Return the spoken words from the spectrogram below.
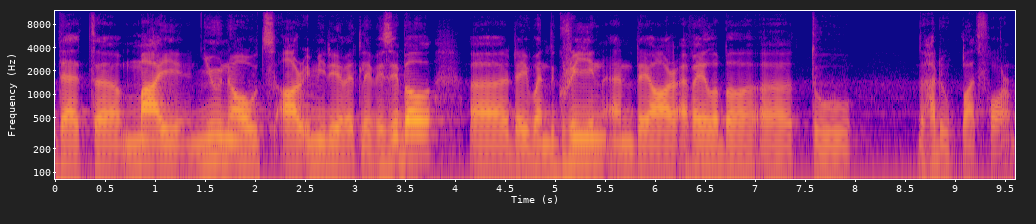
that uh, my new nodes are immediately visible. Uh, they went green and they are available uh, to the Hadoop platform.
